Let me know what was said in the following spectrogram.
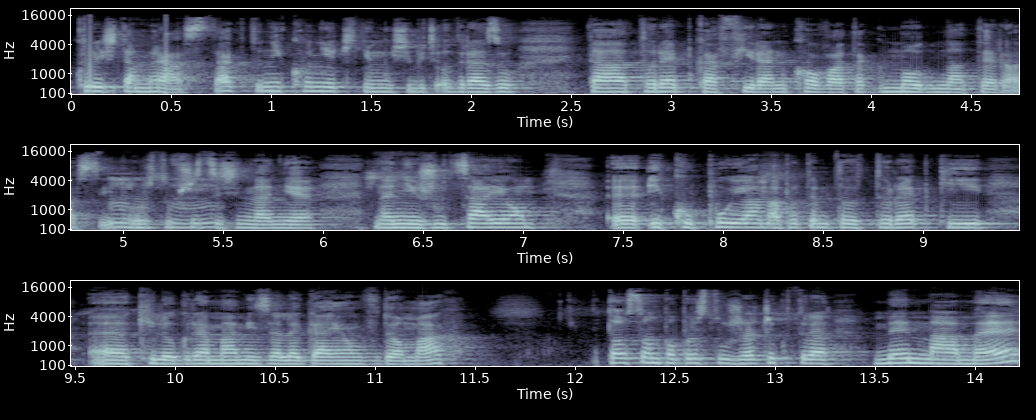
któryś tam raz, tak? To niekoniecznie musi być od razu ta torebka firankowa, tak modna teraz i po prostu mhm. wszyscy się na nie, na nie rzucają e, i kupują, a potem te torebki e, kilogramami zalegają w domach. To są po prostu rzeczy, które my mamy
